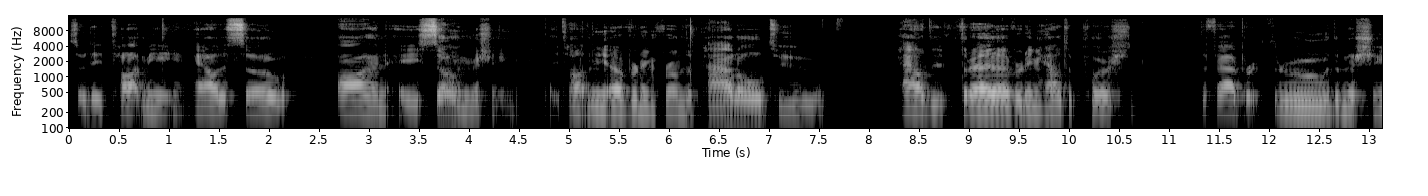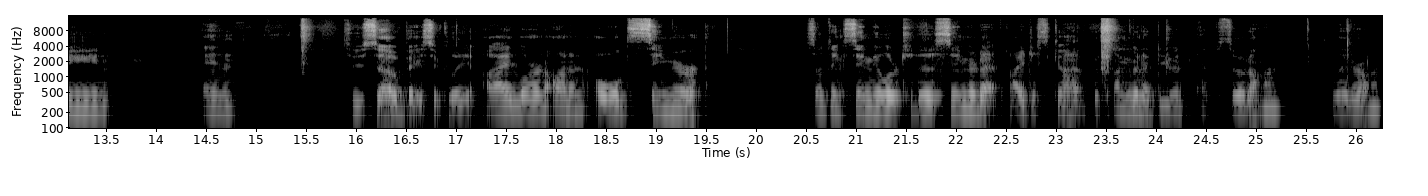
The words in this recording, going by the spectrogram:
So they taught me how to sew on a sewing machine. They taught me everything from the paddle to how to thread everything, how to push the fabric through the machine, and to sew basically. I learned on an old Singer, something similar to the Singer that I just got, which I'm going to do an episode on later on.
